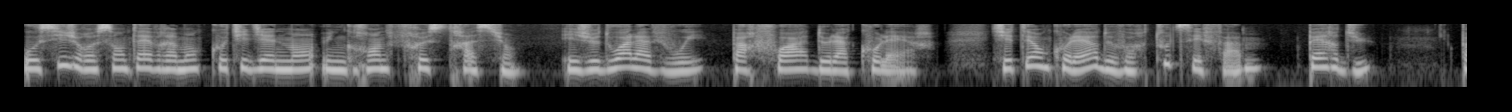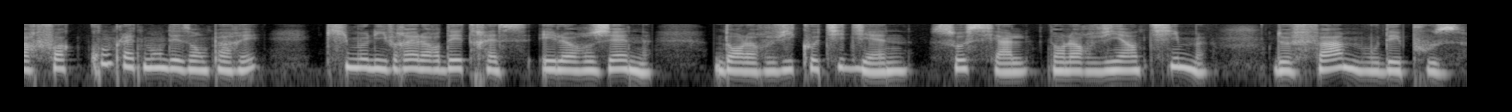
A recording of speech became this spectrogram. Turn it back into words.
Aussi, je ressentais vraiment quotidiennement une grande frustration et je dois l'avouer, parfois de la colère. J'étais en colère de voir toutes ces femmes, perdues, parfois complètement désemparées, qui me livraient leur détresse et leur gêne dans leur vie quotidienne, sociale, dans leur vie intime, de femme ou d'épouse.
